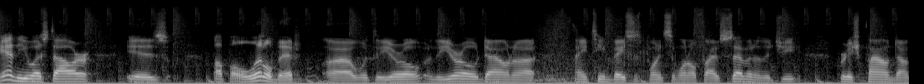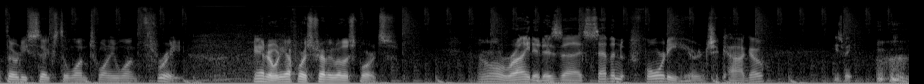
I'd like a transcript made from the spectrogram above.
And the U.S. dollar is up a little bit uh, with the euro. The euro down uh, 19 basis points to 105.7, and the G, British pound down 36 to 121.3. Andrew, what do you have for us, traffic, weather, sports? All right, it is uh, 7:40 here in Chicago. Excuse me.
